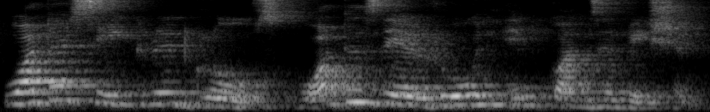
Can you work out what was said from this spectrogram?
What are sacred groves? What is their role in conservation?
